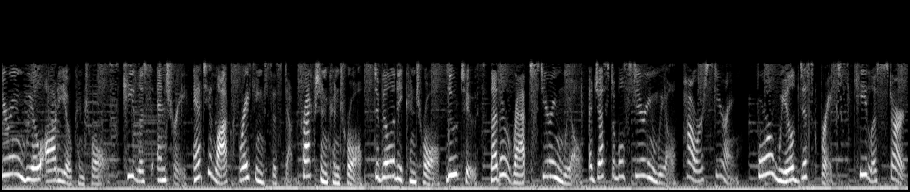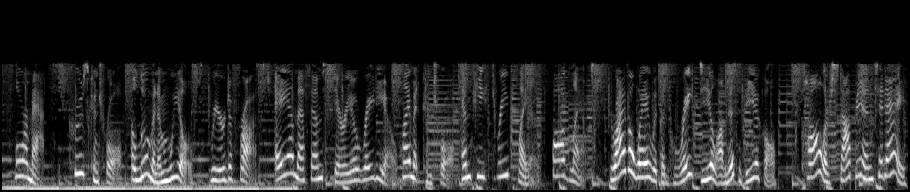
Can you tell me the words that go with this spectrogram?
steering wheel audio controls, keyless entry, anti-lock braking system, traction control, stability control, Bluetooth, leather wrapped steering wheel, adjustable steering wheel, power steering, four-wheel disc brakes, keyless start, floor mats, cruise control, aluminum wheels, rear defrost, AM FM stereo radio, climate control, MP3 player, fog lamps. Drive away with a great deal on this vehicle. Call or stop in today.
